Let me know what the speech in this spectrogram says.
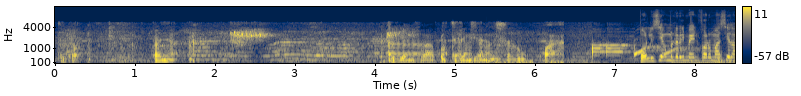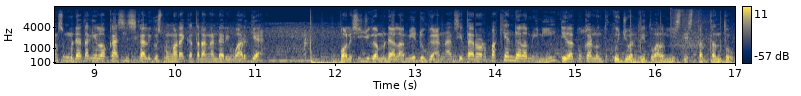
itu kok banyak Kejadian serupa, yang kejadian sama. serupa. Polisi yang menerima informasi langsung mendatangi lokasi sekaligus mengorek keterangan dari warga. Polisi juga mendalami dugaan aksi teror pakaian dalam ini dilakukan untuk tujuan ritual mistis tertentu.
